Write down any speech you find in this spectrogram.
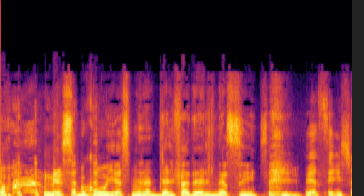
Oh, merci beaucoup, Yasmine Abdel Fadel. Merci. Salut. Merci Richard.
